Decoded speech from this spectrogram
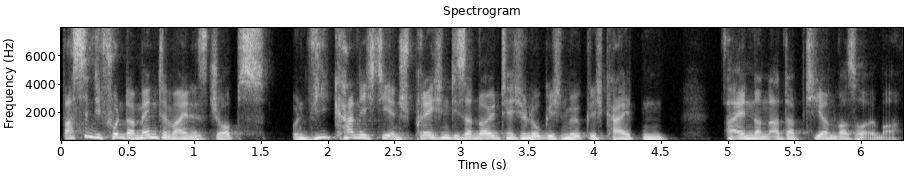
was sind die Fundamente meines Jobs und wie kann ich die entsprechend dieser neuen technologischen Möglichkeiten verändern, adaptieren, was auch immer.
